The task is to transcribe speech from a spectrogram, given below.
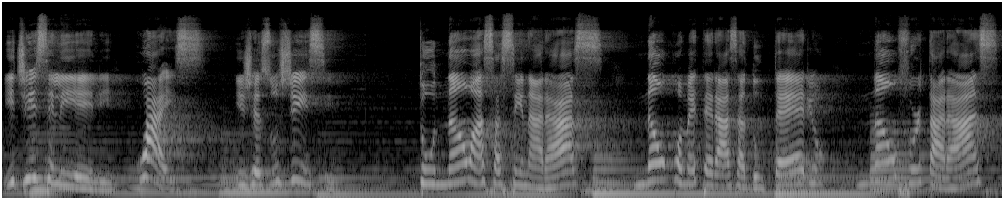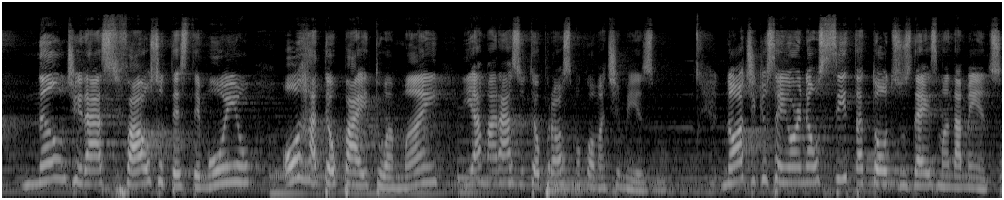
E disse-lhe ele: Quais? E Jesus disse: Tu não assassinarás, não cometerás adultério, não furtarás não dirás falso testemunho, honra teu pai e tua mãe e amarás o teu próximo como a ti mesmo. Note que o Senhor não cita todos os dez mandamentos.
